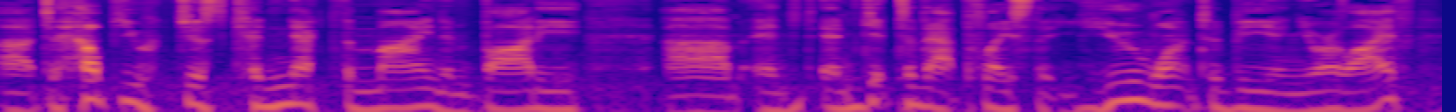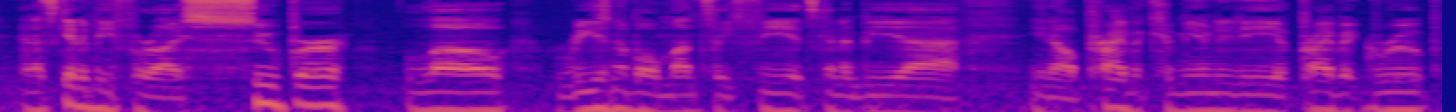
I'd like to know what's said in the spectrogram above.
uh, to help you just connect the mind and body um, and and get to that place that you want to be in your life. And it's going to be for a super low, reasonable monthly fee. It's going to be a you know private community, a private group,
